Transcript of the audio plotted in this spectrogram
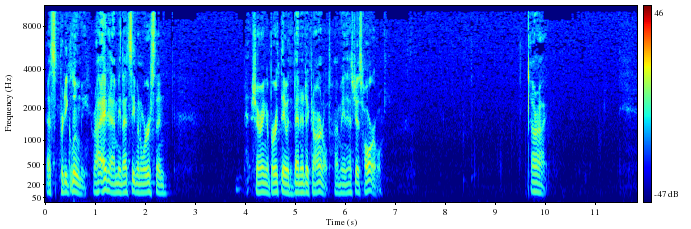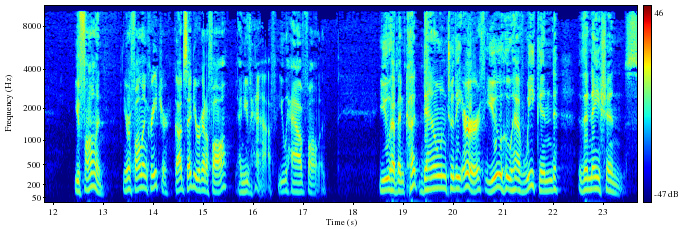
that's pretty gloomy, right? I mean, that's even worse than sharing a birthday with Benedict Arnold. I mean, that's just horrible. All right. You've fallen. You're a fallen creature. God said you were going to fall, and you have. You have fallen. You have been cut down to the earth, you who have weakened the nations.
